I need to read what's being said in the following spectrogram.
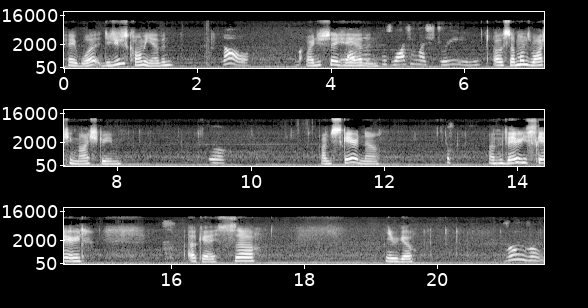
Hey, what? Did you just call me Evan? No. Why'd you say hey Evan? was watching my stream. Oh, someone's watching my stream. Ugh. I'm scared now. I'm very scared. Okay, so here we go. Vroom, vroom.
